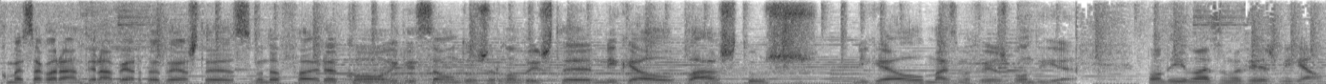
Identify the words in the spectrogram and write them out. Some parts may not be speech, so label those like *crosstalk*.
Começa agora a antena aberta desta segunda-feira com a edição do jornalista Miguel Bastos. Miguel, mais uma vez, bom dia. Bom dia mais uma vez, Miguel.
